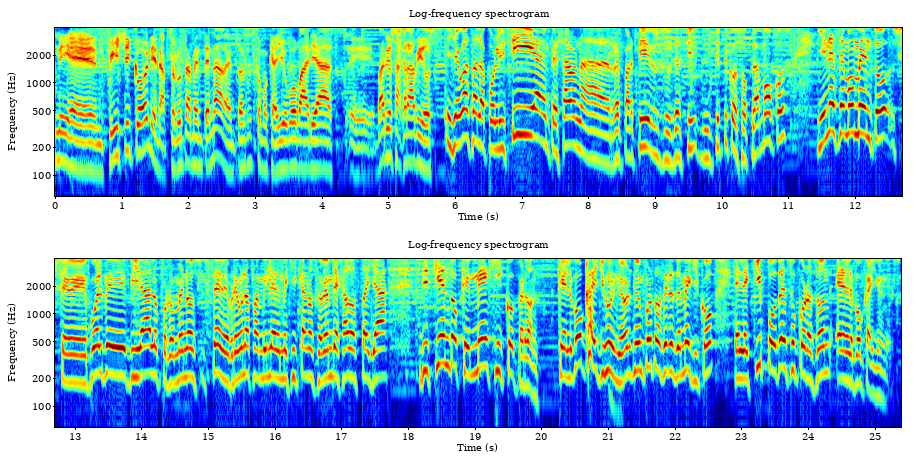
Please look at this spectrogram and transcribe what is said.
ni en físico, ni en absolutamente nada. Entonces como que ahí hubo varias, eh, varios agravios. Y llegó hasta la policía, empezaron a repartir sus típicos soplamocos. Y en ese momento se vuelve viral, o por lo menos célebre, una familia de mexicanos que habían viajado hasta allá diciendo que México, perdón, que el Boca Juniors, no importa si eres de México, el equipo de su corazón era el Boca Juniors.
